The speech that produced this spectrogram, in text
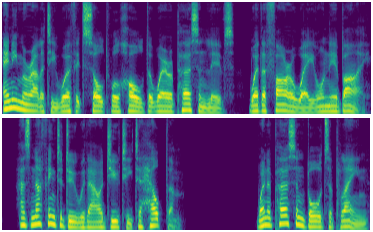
Any morality worth its salt will hold that where a person lives, whether far away or nearby, has nothing to do with our duty to help them. When a person boards a plane,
